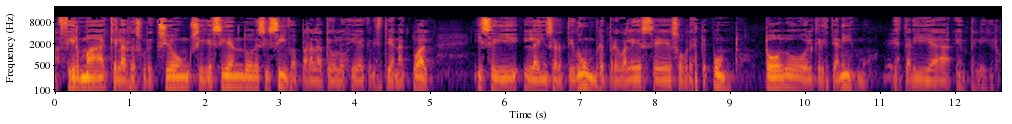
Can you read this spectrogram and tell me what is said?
afirma que la resurrección sigue siendo decisiva para la teología cristiana actual y si la incertidumbre prevalece sobre este punto, todo el cristianismo, estaría en peligro.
